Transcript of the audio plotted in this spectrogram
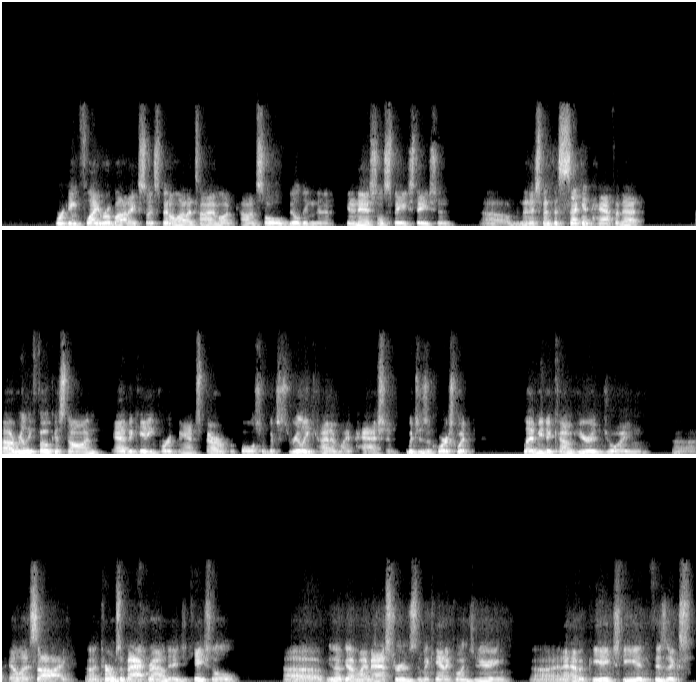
working flight robotics. So I spent a lot of time on console building the International Space Station. Um, and then I spent the second half of that uh, really focused on advocating for advanced power propulsion, which is really kind of my passion, which is, of course, what led me to come here and join uh, LSI. Uh, in terms of background, educational, uh, you know, I've got my master's in mechanical engineering uh, and I have a PhD in physics.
